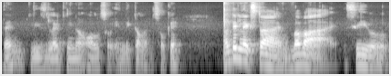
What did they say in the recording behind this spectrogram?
then please let me know also in the comments. Okay. Until next time, bye bye. See you.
